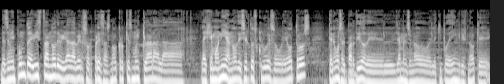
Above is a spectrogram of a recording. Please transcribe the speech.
desde mi punto de vista no debería de haber sorpresas, ¿no? Creo que es muy clara la, la hegemonía, ¿no? De ciertos clubes sobre otros. Tenemos el partido del ya mencionado el equipo de Ingrid, ¿no? Que,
